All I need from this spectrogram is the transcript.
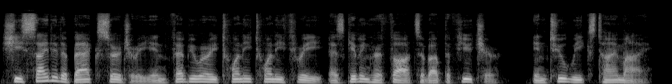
She cited a back surgery in February 2023 as giving her thoughts about the future, in two weeks' time I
